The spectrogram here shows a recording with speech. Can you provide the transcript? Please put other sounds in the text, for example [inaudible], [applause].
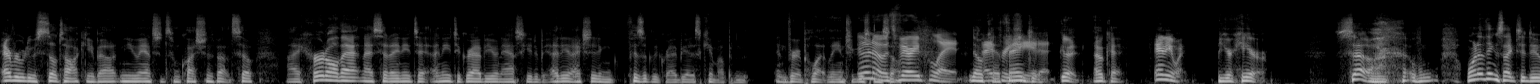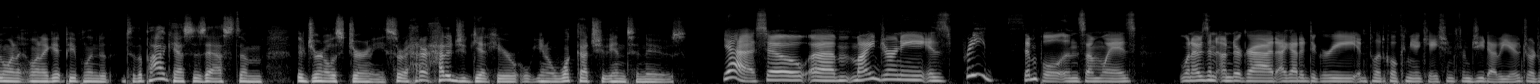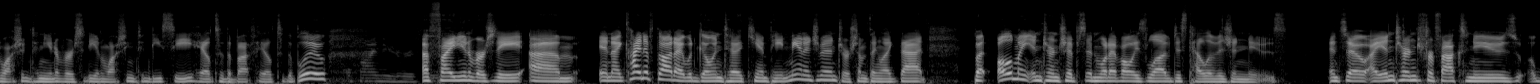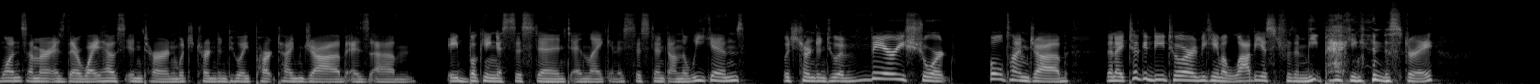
everybody was still talking about, and you answered some questions about. So I heard all that, and I said, I need to I need to grab you and ask you to be. I didn't actually didn't physically grab you. I just came up and, and very politely No, introduced no, myself. it's very polite. Okay, I appreciate thank you. it. Good. Okay. Anyway, you're here. So, [laughs] one of the things I like to do when when I get people into to the podcast is ask them their journalist journey. Sort of how, how did you get here? You know, what got you into news? Yeah, so um, my journey is pretty simple in some ways. When I was an undergrad, I got a degree in political communication from GW, George Washington University in Washington, D.C. Hail to the buff, hail to the blue. A fine university. Um, and I kind of thought I would go into campaign management or something like that. But all of my internships and what I've always loved is television news. And so I interned for Fox News one summer as their White House intern, which turned into a part time job as um, a booking assistant and like an assistant on the weekends, which turned into a very short full time job. Then I took a detour and became a lobbyist for the meatpacking [laughs] industry.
